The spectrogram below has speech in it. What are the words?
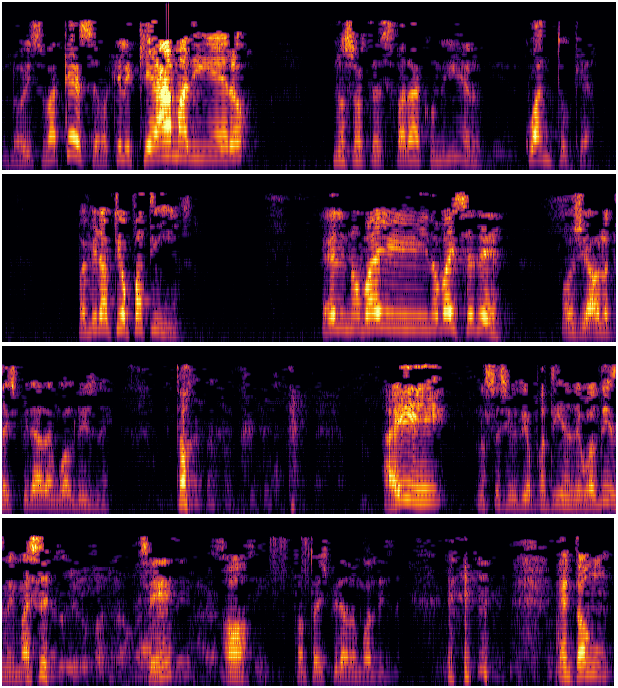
lo isva Kesef, aquele que ama dinheiro, não satisfará com dinheiro. Quanto quer? Vai virar teu Patinhas. Ele não vai, não vai ceder. Hoje a aula está inspirada em Walt Disney. Então, aí, não sei se o tio Patinhas é de Walt Disney, mas... Patrão. Sim? Oh, então estou inspirado em Walt Disney. então,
